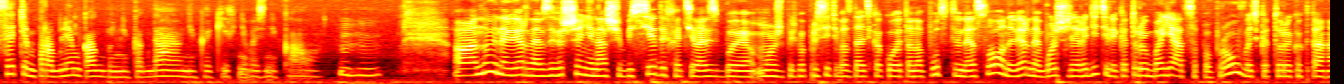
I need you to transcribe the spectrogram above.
с этим проблем как бы никогда никаких не возникало. Угу. А, ну и, наверное, в завершении нашей беседы хотелось бы, может быть, попросить вас дать какое-то напутственное слово, наверное, больше для родителей, которые боятся попробовать, которые как-то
